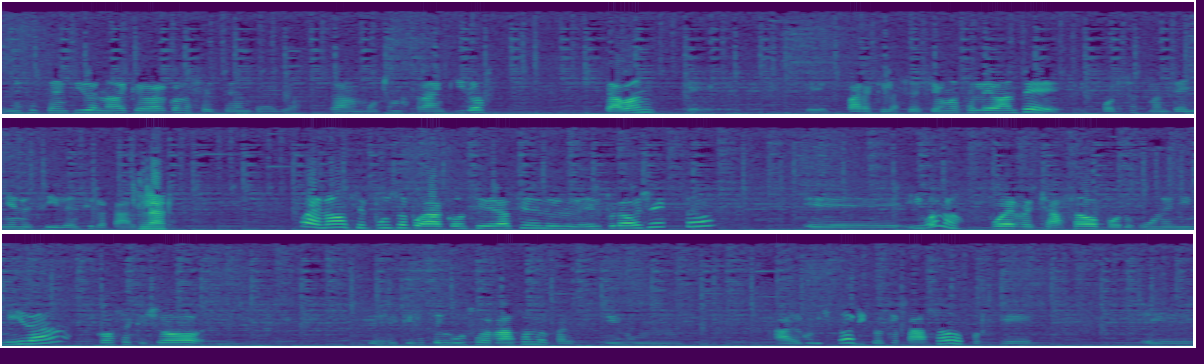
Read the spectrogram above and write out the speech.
en ese sentido nada que ver con la sesión anterior, estaban mucho más tranquilos, estaban eh, eh, para que la sesión no se levante por eso se mantenía en el silencio y la calma. Claro. Bueno, se puso a consideración el, proyecto eh, y bueno, fue rechazado por unanimidad, cosa que yo, desde que yo tengo uso de razón, me parece que es algo histórico que ha pasado porque eh,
